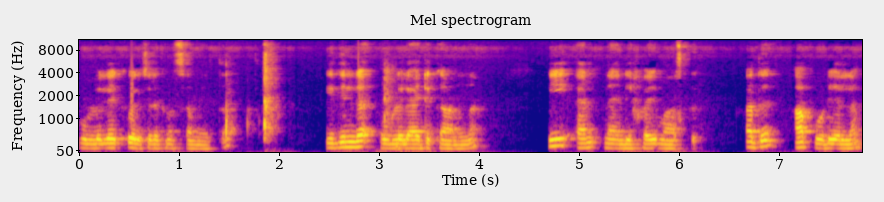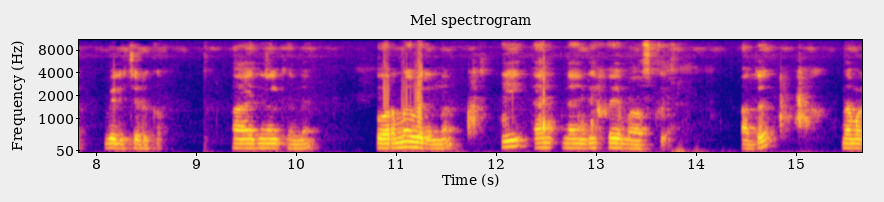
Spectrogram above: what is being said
ഉള്ളിലേക്ക് വലിച്ചെടുക്കുന്ന സമയത്ത് ഇതിന്റെ ഉള്ളിലായിട്ട് കാണുന്ന ഈ എൻ നയന്റി ഫൈവ് മാസ്ക് അത് ആ പൊടിയെല്ലാം വലിച്ചെടുക്കും. ആയതിനാൽ തന്നെ പുറമെ വരുന്ന ഈ എൻ നയന്റി ഫൈവ് മാസ്ക് അത് നമ്മൾ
